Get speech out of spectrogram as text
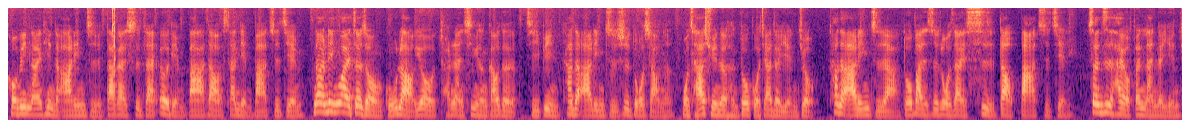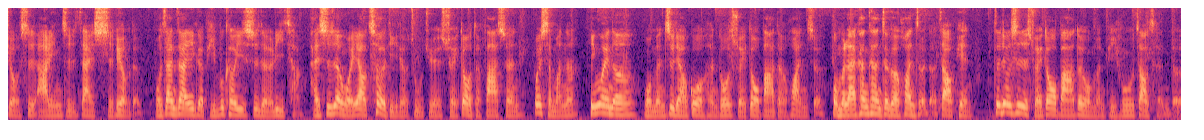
COVID-19 的 R 零值大概是在二点八到三点八之间。那另外这种古老又传染性很高的疾病，它的 R 零值是多少呢？我查询了很多国家的研究，它的 R 零值啊多半是落在四到八之间，甚至还有芬兰的研究是 R 零值在十六的。我站在一个皮肤科医师的立场，还是认为要彻底的阻绝水痘的发生。为什么呢？因为呢，我们治疗过很多水痘疤的患者，我们来看看这个患者的照片。这就是水痘疤对我们皮肤造成的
